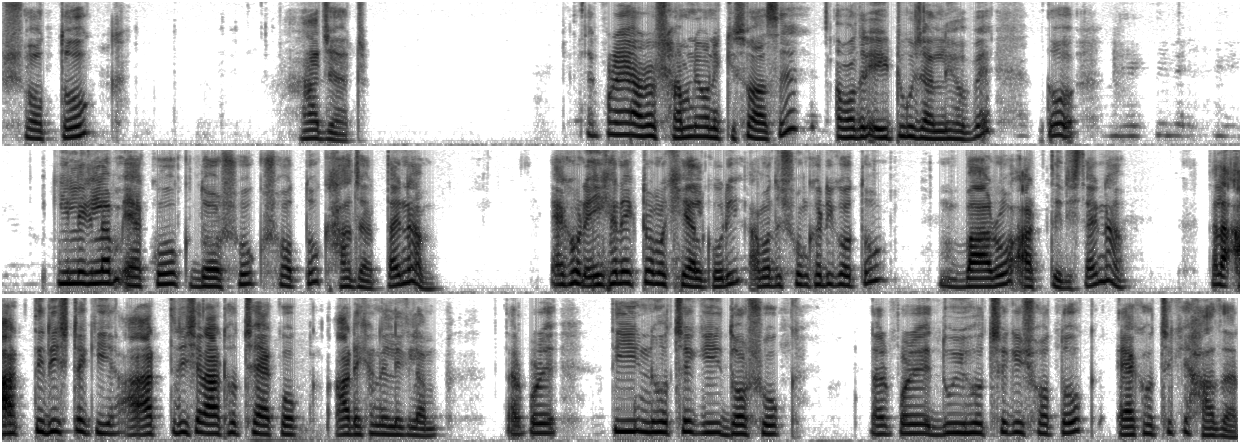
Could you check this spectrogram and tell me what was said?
শতক, হাজার। তারপরে আরও সামনে অনেক কিছু আছে। আমাদের এইটুকু জানলেই হবে। তো কি লিখলাম? একক, দশক, শতক, হাজার, তাই না? এখন এইখানে একটু আমরা খেয়াল করি, আমাদের সংখ্যাটি কত? বারো, আটত্রিশ, তাই না? তাহলে আটত্রিশটা কি? আটত্রিশের আট হচ্ছে একক, আট এখানে লিখলাম। তারপরে তিন হচ্ছে কি দশক, তারপরে দুই হচ্ছে কি শতক, এক হচ্ছে কি হাজার।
